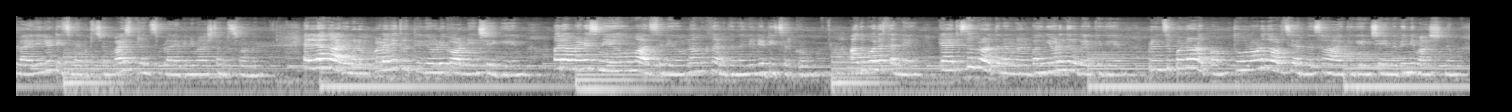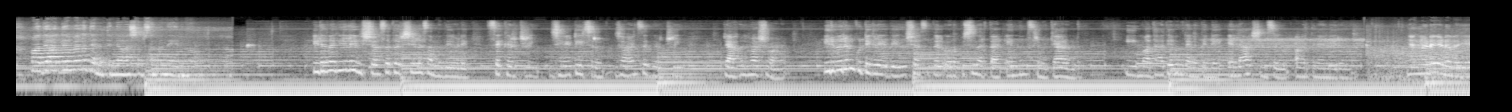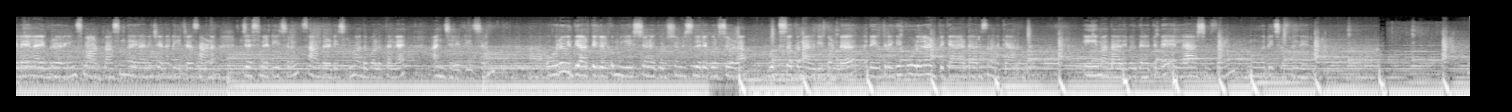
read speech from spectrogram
പ്രിൻസിപ്പളായ ലിലി ടീച്ചറിനെ കുറിച്ചും വൈസ് പ്രിൻസിപ്പളായ വിനിമാഷിനെ കുറിച്ചുമാണ് എല്ലാ കാര്യങ്ങളും വളരെ കൃത്യതയോടെ കോർഡിനേറ്റ് ചെയ്യുകയും ഒരമ്മയുടെ സ്നേഹവും വാത്സല്യവും നമുക്ക് നൽകുന്ന ലിലി ടീച്ചർക്കും. അതുപോലെ തന്നെ കാറ്റസം പ്രവർത്തനങ്ങൾ ഭംഗിയോടെ നിർവഹിക്കുകയും പ്രിൻസിപ്പളിനോടൊപ്പം തോളോട് തോൾ ചേർന്ന് സഹായിക്കുകയും ചെയ്യുന്ന വിനിമാഷിനും മതാധ്യാപക ദിനത്തിന്റെ ആശംസകൾ നേരുന്നു. ഇടവകയിലെ വിശ്വാസ പരിശീലന സമിതിയുടെ സെക്രട്ടറി ജെ ടീച്ചറും ജോയിന്റ് സെക്രട്ടറി രാഹുൽ മാഷുമാണ്. ഇരുവരും കുട്ടികളെ ദൈവവിശ്വാസത്തിൽ ഉറപ്പിച്ചു നിർത്താൻ എന്നും ശ്രമിക്കാറുണ്ട്. ഈ മതാധ്യാപക ദിനത്തിന്റെ എല്ലാ ആശംസയും അവർക്ക് ഞാൻ നേരുന്നു. ഞങ്ങളുടെ ഇടവകയിലെ ലൈബ്രറിയും സ്മാർട്ട് ക്ലാസ്സും കൈകാര്യം ചെയ്യുന്ന ടീച്ചേഴ്സാണ് ജസ്ന ടീച്ചറും സാന്ദ്ര ടീച്ചറും അതുപോലെ തന്നെ അഞ്ജലി ടീച്ചറും. ഓരോ വിദ്യാർത്ഥികൾക്കും യേശുവിനെ കുറിച്ചും വിശുദ്ധരെ കുറിച്ചുമുള്ള ബുക്സ് ഒക്കെ നൽകിക്കൊണ്ട് ദൈവത്തിലേക്ക് കൂടുതൽ അടുപ്പിക്കാനായിട്ട് അവർ ശ്രമിക്കാറുണ്ട്. ഈ മതാധിപത്യ ദിനത്തിന്റെ എല്ലാ ആശംസകളും മൂന്ന് ടീച്ചേഴ്സിന് നേരുന്നു.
